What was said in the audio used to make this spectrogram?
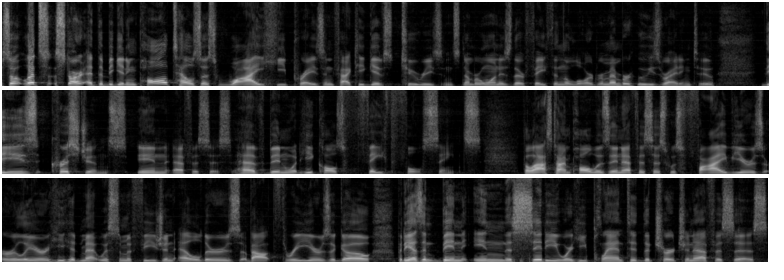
So let's start at the beginning. Paul tells us why he prays. In fact, he gives two reasons. Number one is their faith in the Lord. Remember who he's writing to. These Christians in Ephesus have been what he calls faithful saints. The last time Paul was in Ephesus was five years earlier. He had met with some Ephesian elders about three years ago, but he hasn't been in the city where he planted the church in Ephesus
